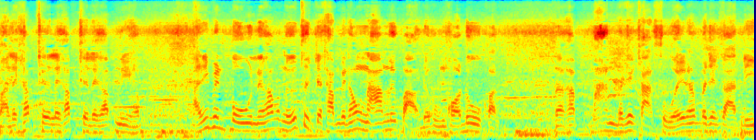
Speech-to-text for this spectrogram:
มาเลยครับเชิญเลยครับเชิญเลยครับนี่ครับ อันนี้เป็นปูนนะครับหรือรู้สึกจะทำเป็นห้องน้ำหรือเปล่าเดี๋ยวผมขอดูก่อนนะครับบ้านบรรยากาศสวยนะครับบรรยากาศดี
